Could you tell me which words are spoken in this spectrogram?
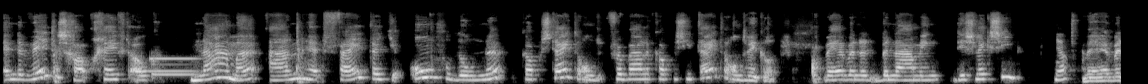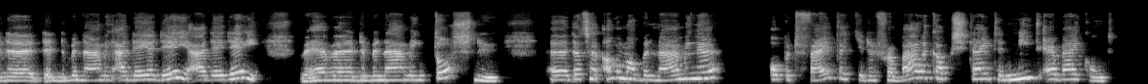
En de wetenschap geeft ook namen aan het feit dat je onvoldoende capaciteiten, verbale capaciteiten ontwikkelt. We hebben de benaming dyslexie. Ja. We hebben de, de, de, benaming ADHD, ADD. We hebben de benaming TOS nu. Uh, dat zijn allemaal benamingen op het feit dat je de verbale capaciteiten niet erbij komt.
